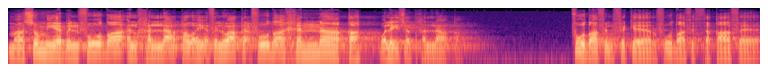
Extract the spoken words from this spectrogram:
ما سمي بالفوضى الخلاقة وهي في الواقع فوضى خناقة وليست خلاقة. فوضى في الفكر فوضى في الثقافة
